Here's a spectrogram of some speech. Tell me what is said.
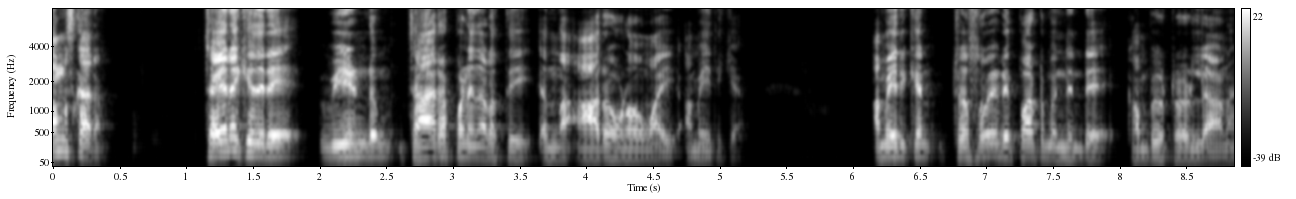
നമസ്കാരം. ചൈനയ്ക്കെതിരെ വീണ്ടും ചാരപ്പണി നടത്തി എന്ന ആരോപണവുമായി അമേരിക്ക. അമേരിക്കൻ ട്രഷറി ഡിപ്പാർട്ട്മെന്റിന്റെ കമ്പ്യൂട്ടറിലാണ്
